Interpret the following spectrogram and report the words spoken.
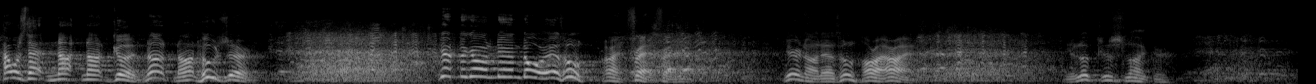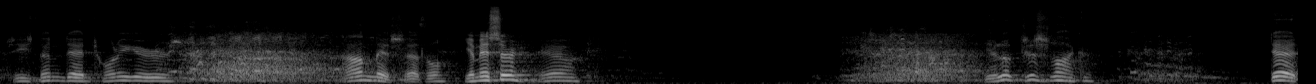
How is that not not good? Not, not. Who's there? Get the goddamn door, Ethel. All right, Fred, Fred. You're not Ethel. All right, all right. You look just like her. She's been dead 20 years. I miss Ethel. You miss her? Yeah. You look just like her. Dead.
